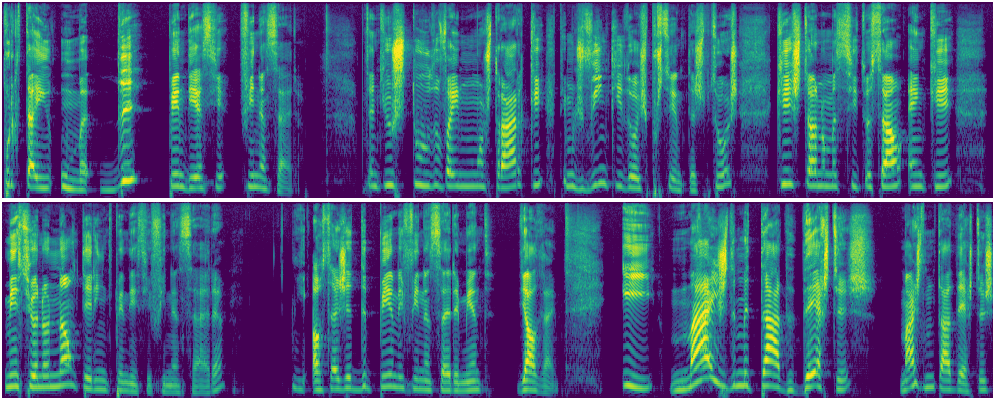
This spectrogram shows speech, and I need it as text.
porque têm uma dependência financeira. Portanto, o estudo vem mostrar que temos 22% das pessoas que estão numa situação em que mencionam não ter independência financeira, ou seja, dependem financeiramente de alguém. E mais de metade destas, mais de metade destas,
